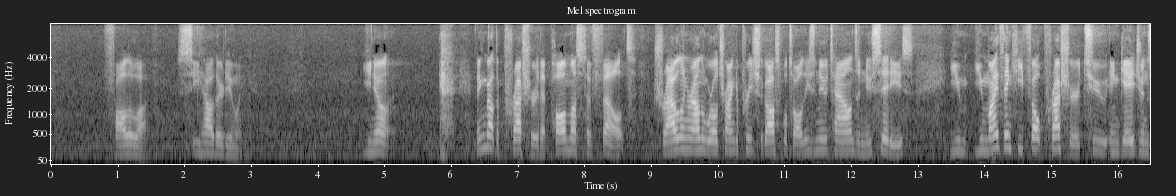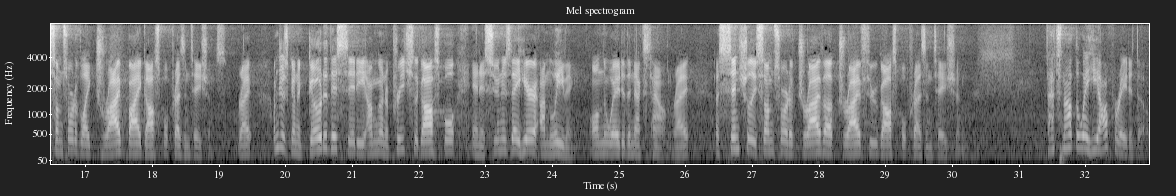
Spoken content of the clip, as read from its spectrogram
follow up, see how they're doing. You know, think about the pressure that Paul must have felt traveling around the world trying to preach the gospel to all these new towns and new cities, you, you might think he felt pressure to engage in some sort of like drive by gospel presentations, right? I'm just going to go to this city, I'm going to preach the gospel, and as soon as they hear it, I'm leaving on the way to the next town, right? Essentially, some sort of drive up, drive through gospel presentation. That's not the way he operated, though.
